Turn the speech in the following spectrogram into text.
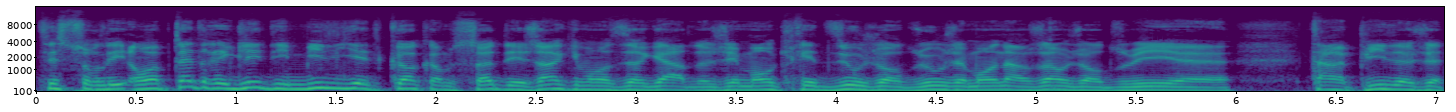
sais, sur les, on va peut-être régler des milliers de cas comme ça, des gens qui vont se dire, regarde, j'ai mon crédit aujourd'hui ou j'ai mon argent aujourd'hui, euh, tant pis, tu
